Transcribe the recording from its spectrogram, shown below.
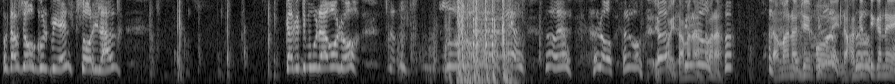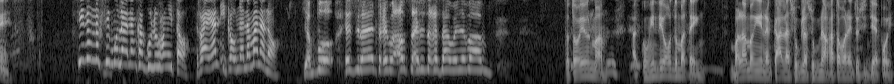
Pagtapos ako gulpihin, sorry lang? Gaganti muna ako, no? Hello? Hello? Jepoy, tama na, tama na. Tama na, Jepoy. Nakaganti ka na eh. Sinong nagsimula ng kaguluhang ito? Ryan, ikaw na naman ano? Yan po. Yan si Ryan, tsaka yung mga outsiders sa kasama niya, ma'am. Totoo yun, ma'am. At kung hindi ako dumating, malamang yung nagkalasug-lasug na katawan nito si Jepoy.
